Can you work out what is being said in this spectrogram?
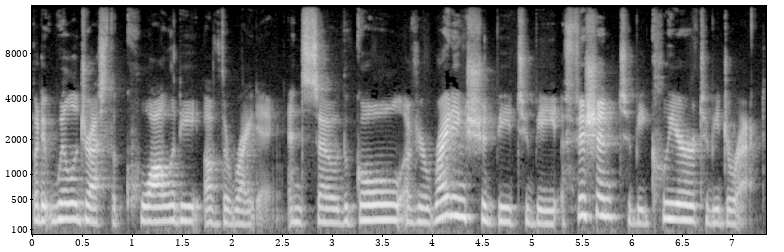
but it will address the quality of the writing. And so, the goal of your writing should be to be efficient, to be clear, to be direct.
